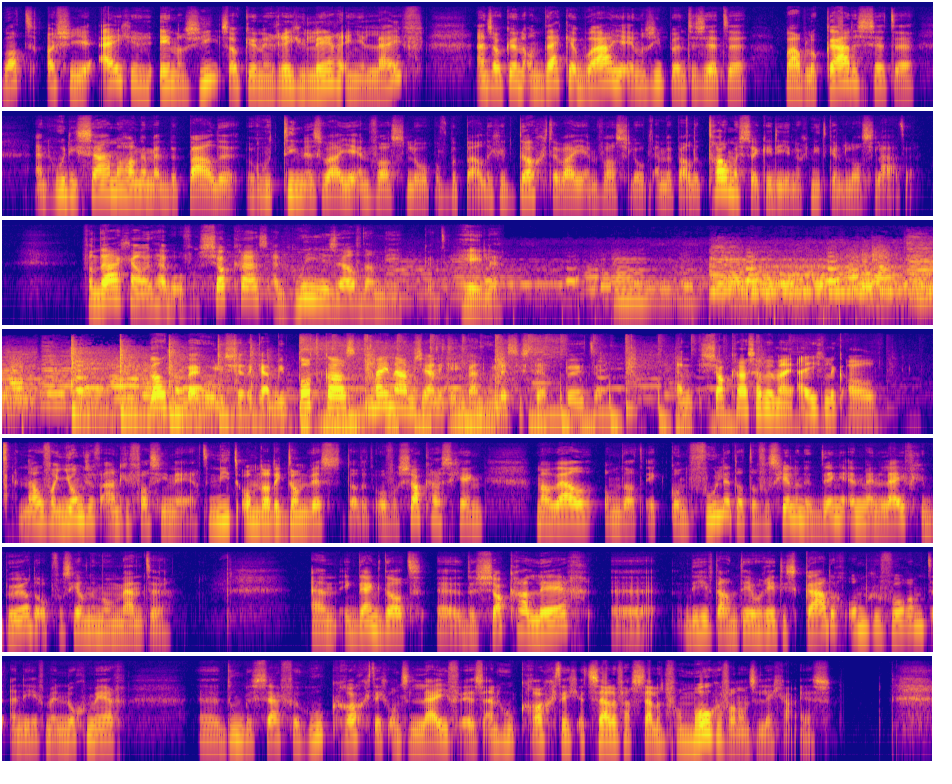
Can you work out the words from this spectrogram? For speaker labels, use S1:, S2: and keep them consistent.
S1: Wat als je je eigen energie zou kunnen reguleren in je lijf en zou kunnen ontdekken waar je energiepunten zitten, waar blokkades zitten en hoe die samenhangen met bepaalde routines waar je in vastloopt of bepaalde gedachten waar je in vastloopt en bepaalde traumastukken die je nog niet kunt loslaten. Vandaag gaan we het hebben over chakra's en hoe je jezelf daarmee kunt helen. Welkom bij Holy Shit Academy podcast. Mijn naam is Janneke, ik ben holistisch therapeute. En chakra's hebben mij eigenlijk al nou van jongs af aan gefascineerd. Niet omdat ik dan wist dat het over chakra's ging, maar wel omdat ik kon voelen dat er verschillende dingen in mijn lijf gebeurden op verschillende momenten. En ik denk dat uh, de chakra-leer, uh, die heeft daar een theoretisch kader om gevormd en die heeft mij nog meer uh, doen beseffen hoe krachtig ons lijf is en hoe krachtig het zelfherstellend vermogen van ons lichaam is.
